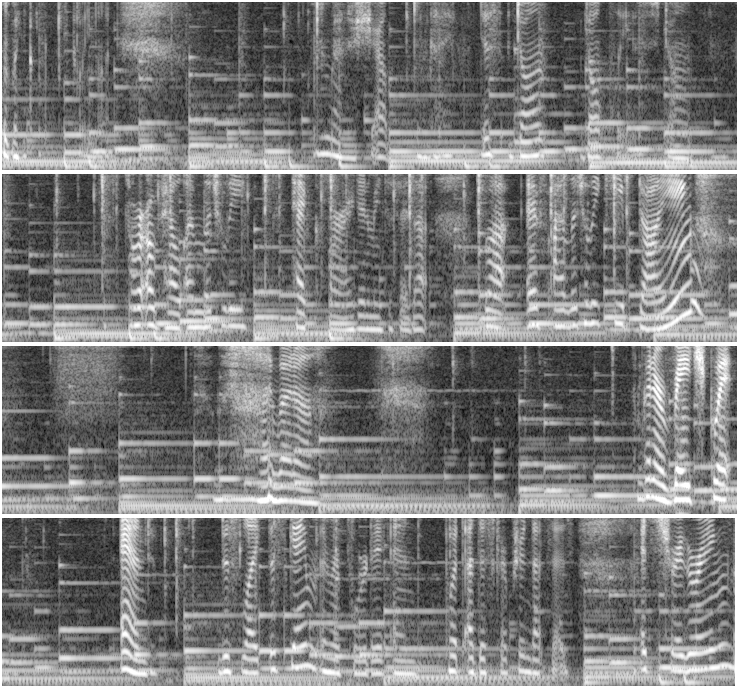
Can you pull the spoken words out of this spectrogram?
Oh my god, what's going on? I'm gonna shout, okay? Just don't, don't please. Tower of Hell, I'm literally, heck, sorry, I didn't mean to say that. But if I literally keep dying, I'm gonna, I'm gonna rage quit and dislike this game and report it and put a description that says it's triggering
